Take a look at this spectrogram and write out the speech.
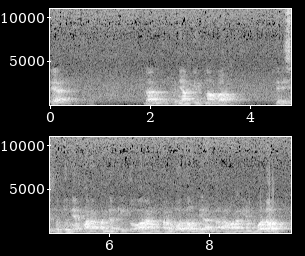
ya. Dan penyakit nambah jadi sebetulnya para pendekik itu orang terbodoh di antara orang yang bodoh.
